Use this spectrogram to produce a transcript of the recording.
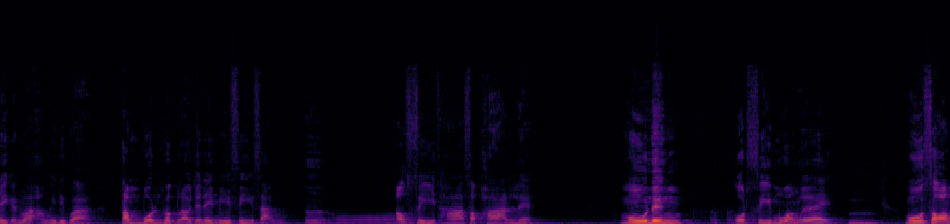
ติกันว่าเอางี้ดีกว่า ตำบลพวกเราจะได้มีสีสัน เอออ๋อเอาสีทาสะพานเลย หมู่หนึ่งกดสีม่วงเลย อืมหมู่สอง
